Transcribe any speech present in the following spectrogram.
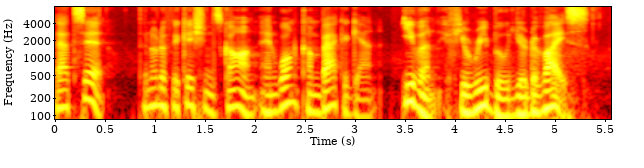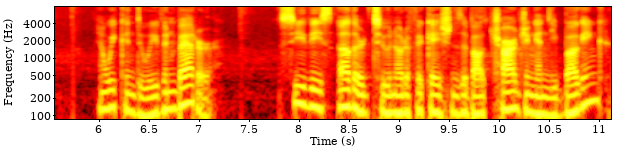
That's it. The notification is gone and won't come back again, even if you reboot your device. And we can do even better. See these other two notifications about charging and debugging?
